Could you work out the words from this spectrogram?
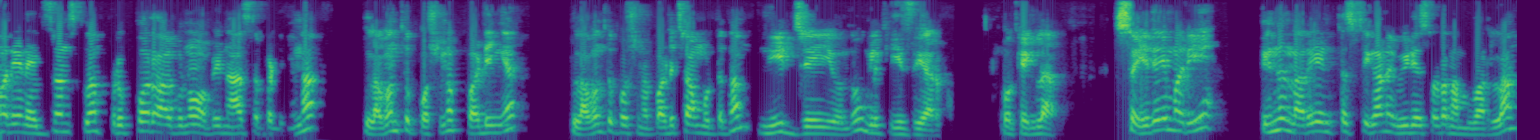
மாதிரியான எக்ஸாம்ஸ்லாம் ப்ரிப்பேர் ஆகணும் அப்படின்னு ஆசைப்பட்டீங்கன்னா லெவன்த் போர்ஷனை படிங்க. லெவன்த் போர்ஷனை படிச்சா மட்டும்தான் நீட் ஜேஇ வந்து உங்களுக்கு ஈஸியா இருக்கும். ஓகேங்களா? ஸோ இதே மாதிரி இன்னும் நிறைய இன்ட்ரெஸ்டிங்கான வீடியோஸோட நம்ம வரலாம்.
